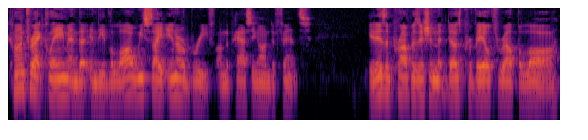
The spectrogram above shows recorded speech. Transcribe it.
contract claim and the, and the, the law we cite in our brief on the passing on defense, it is a proposition that does prevail throughout the law.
